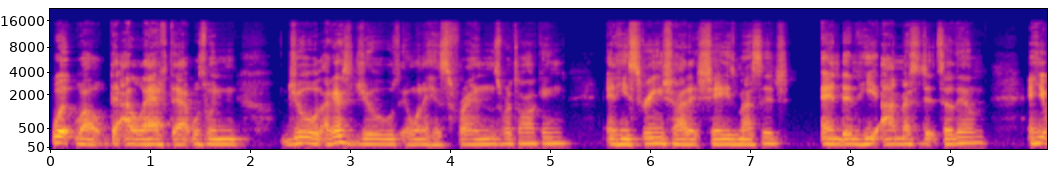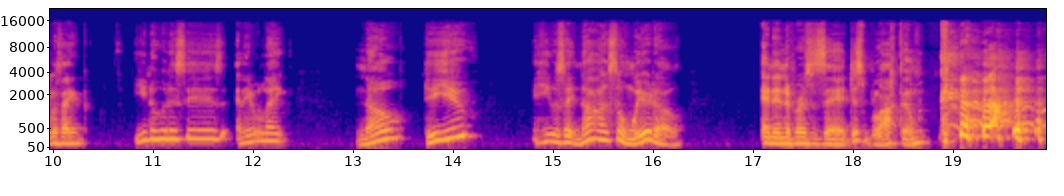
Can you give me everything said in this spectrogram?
what well that I laughed at was when Jules, I guess Jules and one of his friends were talking, and he screenshotted Shay's message, and then he I messaged it to them, and he was like, "You know who this is?" And they were like, "No, do you?" And he was like, "No, it's some weirdo." And then the person said, "Just block them."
